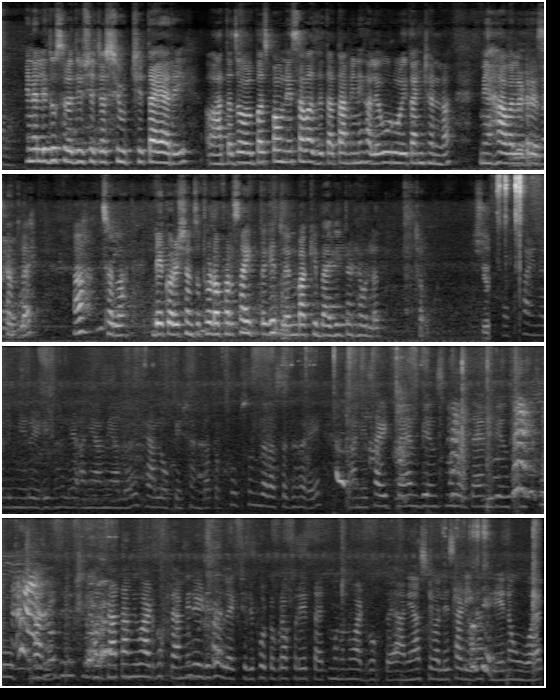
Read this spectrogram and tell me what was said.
फायनली दुसऱ्या दिवशीच्या शूटची तयारी. आता जवळपास पावणे सहा वाजत आता आम्ही निघाले उरुळी कांचनला. मी हा वाला ड्रेस घातलाय. हा चला. डेकोरेशनचं थोडंफार साहित्य घेतलं आणि बाकी बॅग इथं ठेवलं चलो. फायनली मी रेडी झाले आणि आम्ही आलो ह्या लोकेशनला तर खूप सुंदर असं घर आहे. आणि साईडचा ॲम्बियन्स म्हणाल तर ॲम्बियन्स खूप छान आहे. फक्त आता आम्ही वाट बघतोय. आम्ही रेडी झालो ॲक्च्युली फोटोग्राफर येत आहेत म्हणून वाट बघतोय. आणि असेवाली साडी घातली आहे नऊवार.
